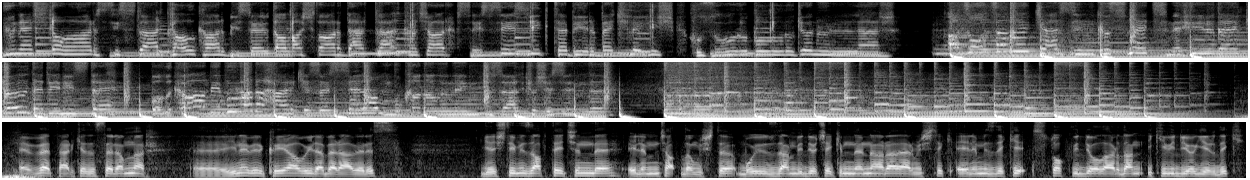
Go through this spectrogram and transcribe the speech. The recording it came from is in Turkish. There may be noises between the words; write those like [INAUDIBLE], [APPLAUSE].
Güneş doğar, sisler kalkar Bir sevda başlar, dertler kaçar Sessizlikte bir bekleyiş Huzur bulur gönüller At oltanı gelsin kısmet Nehirde, gölde, denizde Balık abi burada herkese selam Bu kanalın en güzel köşesinde Evet, herkese selamlar. Ee, yine bir kıyı avıyla beraberiz. Geçtiğimiz hafta içinde elim çatlamıştı. Bu yüzden video çekimlerine ara vermiştik. Elimizdeki stok videolardan iki video girdik.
